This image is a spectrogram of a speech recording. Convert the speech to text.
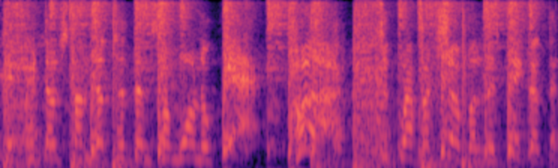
If we don't stand up to them, someone will get. Huh. To grab a shovel and dig up the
